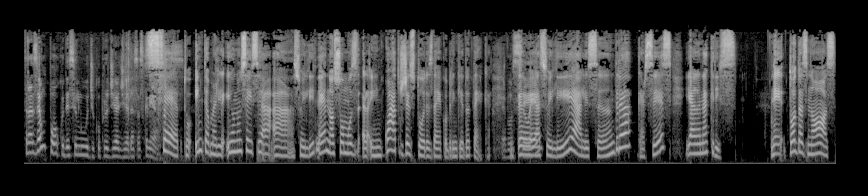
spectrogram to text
trazer um pouco desse lúdico para o dia a dia dessas crianças. Certo. Então, Marli, eu não sei se a, a Sueli, né, nós somos eh, em quatro gestoras da Eco Brinquedoteca. É você. Então, é a Sueli, a Alessandra Garcês e a Ana Cris. Né, todas nós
